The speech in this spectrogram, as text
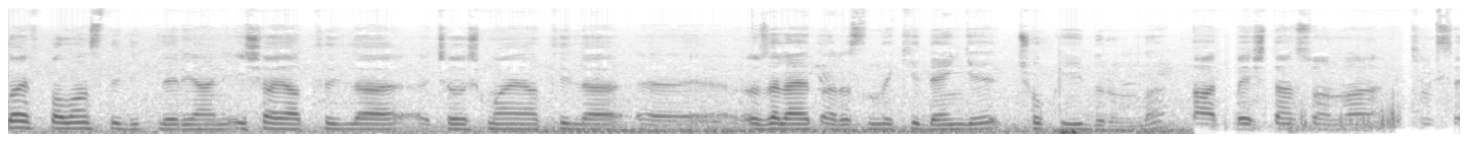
life balance dedikleri yani iş hayatıyla çalışma hayatıyla e, özel hayat arasındaki denge çok iyi durumda. Saat 5'ten sonra kimse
